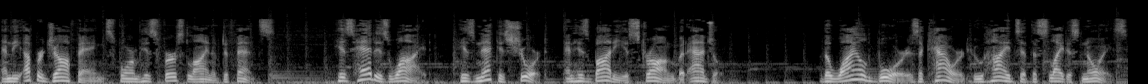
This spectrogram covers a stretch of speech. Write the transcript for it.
and the upper jaw fangs form his first line of defense. His head is wide, his neck is short, and his body is strong but agile. The wild boar is a coward who hides at the slightest noise.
